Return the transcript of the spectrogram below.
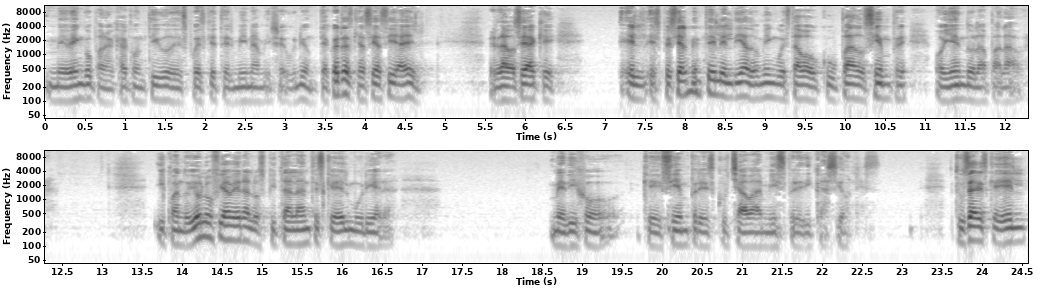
me vengo para acá contigo después que termina mi reunión. ¿Te acuerdas que así hacía él? ¿Verdad? O sea que él, especialmente él el día domingo estaba ocupado siempre oyendo la palabra. Y cuando yo lo fui a ver al hospital antes que él muriera, me dijo que siempre escuchaba mis predicaciones. Tú sabes que él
